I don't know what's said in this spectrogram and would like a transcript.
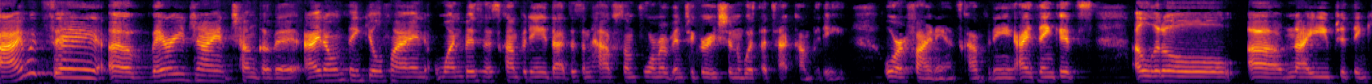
I would say a very giant chunk of it. I don't think you'll find one business company that doesn't have some form of integration with a tech company or a finance company. I think it's a little um, naive to think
